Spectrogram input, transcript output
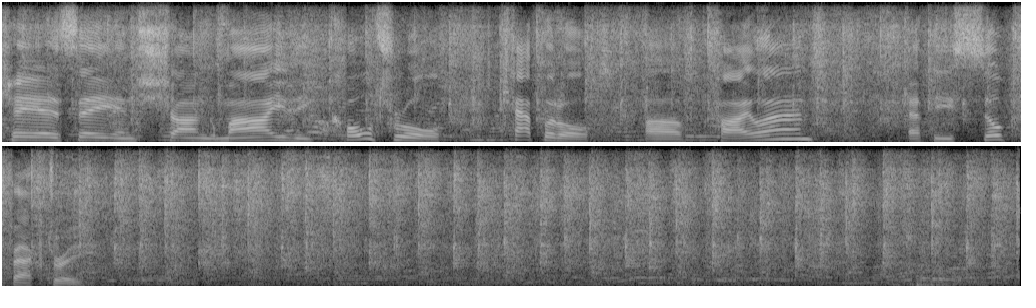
KSA in Chiang Mai, the cultural capital of Thailand, at the Silk Factory.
